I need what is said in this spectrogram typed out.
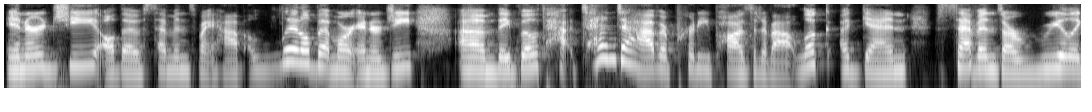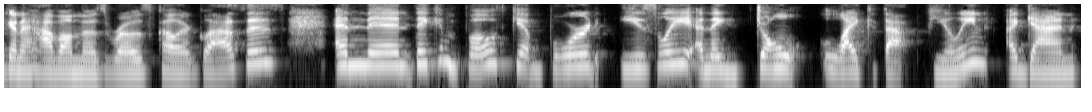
energy although sevens might have a little bit more energy. Um, they both ha- tend to have a pretty positive outlook. Again sevens are really going to have on those rose colored glasses. And then they can both get bored easily and they don't like that feeling. Again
